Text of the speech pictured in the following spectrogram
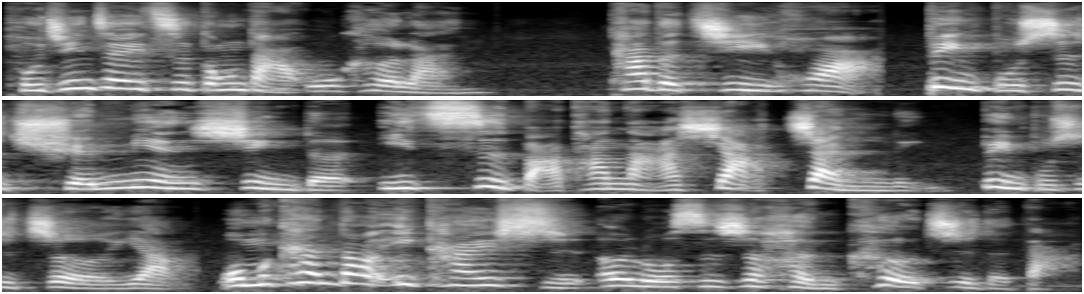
普京这一次攻打乌克兰。他的计划并不是全面性的一次把它拿下占领，并不是这样。我们看到一开始俄罗斯是很克制的打，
